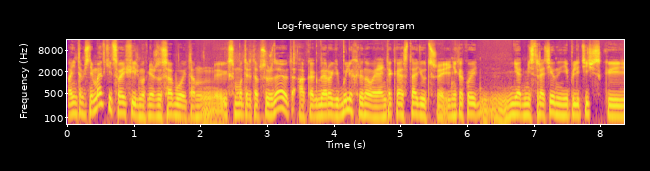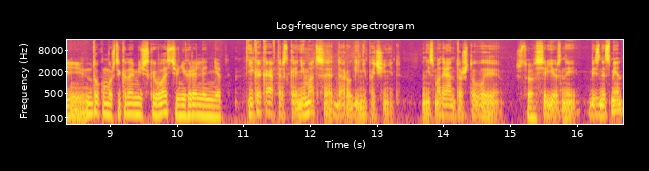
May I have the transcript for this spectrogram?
они там снимают какие-то свои фильмы между собой, там их смотрят, обсуждают, а как дороги были хреновые, они так и остаются, и никакой ни административной, ни политической, ну только, может, экономической власти у них реально нет. Никакая авторская анимация дороги не починит. Несмотря на то, что вы Что? серьезный бизнесмен,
